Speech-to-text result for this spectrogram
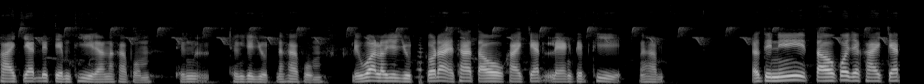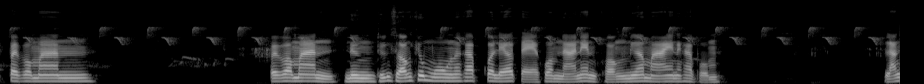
คายแก๊สได้เต็มที่แล้วนะครับ ผมถึงถึงจะหยุดนะครับ ผม หรือว่าเราจะหยุดก็ได้ถ้าเตาคายแก๊สแรงเต็มที่นะครับ แล้วทีนี้เตาก็จะคายแก๊สไปประมาณ ไปประมาณหนึ่งถึงสองชั่วโมงนะครับ ก็แล้วแต่ความหนาแน่นของเนื้อไม้นะครับ ผม หลัง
